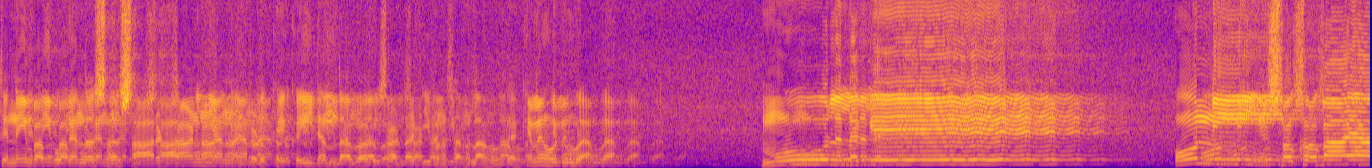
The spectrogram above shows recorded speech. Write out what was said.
ਤੇ ਨਹੀਂ ਬਾਪੂ ਕਹਿੰਦਾ ਸੰਸਾਰ ਟਾਹਣੀਆਂ ਨਾਲ ਜੁੜ ਕੇ ਕਹੀ ਜਾਂਦਾ ਵਾ ਵੀ ਸਾਡਾ ਜੀਵਨ ਸਫਲਾ ਹੋ ਗਿਆ। ਕਿਵੇਂ ਹੋ ਜਾਊਗਾ ਮੂਲ ਲਗੇ। ਓਨੀ ਸੁਖ ਪਾਇਆ।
